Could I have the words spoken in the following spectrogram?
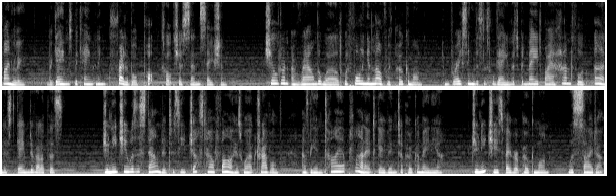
finally, the games became an incredible pop culture sensation. Children around the world were falling in love with Pokemon, embracing this little game that had been made by a handful of earnest game developers. Junichi was astounded to see just how far his work travelled, as the entire planet gave in to Pokemania. Junichi's favourite Pokemon was Psyduck.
